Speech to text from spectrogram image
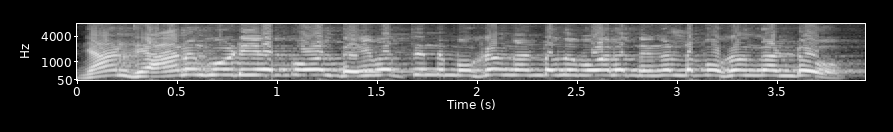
ഞാൻ ധ്യാനം കൂടിയപ്പോൾ ദൈവത്തിന്റെ മുഖം കണ്ടതുപോലെ നിങ്ങളുടെ മുഖം കണ്ടു.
